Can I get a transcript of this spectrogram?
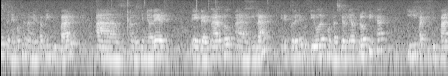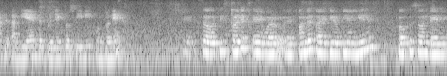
Tenemos en la mesa principal a, a los señores eh, Bernardo Aguilar, director ejecutivo de Fundación Neotrópica y participante también del proyecto Civi.net. So these projects uh, were uh, funded by the European Union, focus on the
